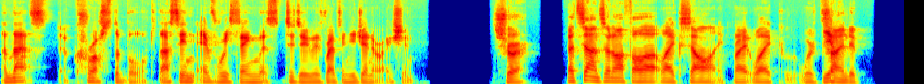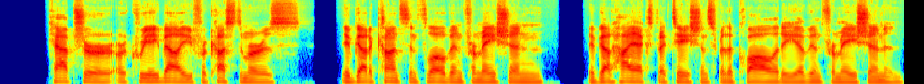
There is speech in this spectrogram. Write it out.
And that's across the board. That's in everything that's to do with revenue generation. Sure. That sounds an awful lot like selling, right? Like we're trying to capture or create value for customers. They've got a constant flow of information. They've got high expectations for the quality of information and,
